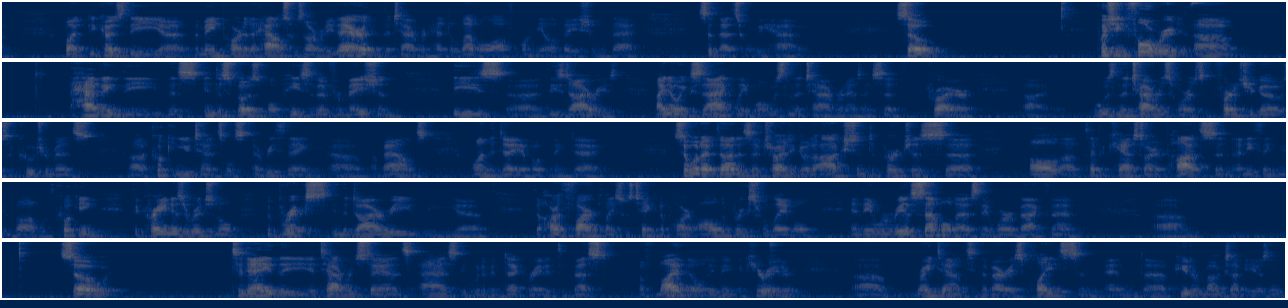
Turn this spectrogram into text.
But because the, uh, the main part of the house was already there, the tavern had to level off on the elevation with that. So that's what we have. So pushing forward, um, having the this indisposable piece of information, these uh, these diaries, I know exactly what was in the tavern, as I said prior, uh, what was in the far as furniture goes, accoutrements, uh, cooking utensils, everything uh, abounds on the day of opening day. So what I've done is I've tried to go to auction to purchase uh, all uh, type of cast iron pots and anything involved with cooking. The crane is original. The bricks in the diary, the the hearth fireplace was taken apart, all the bricks were labeled, and they were reassembled as they were back then. Um, so today the tavern stands as it would have been decorated to best of my ability, being the curator, um, right down to the various plates and, and uh, pewter mugs I'm using,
